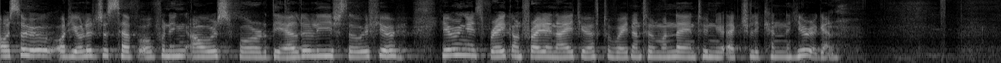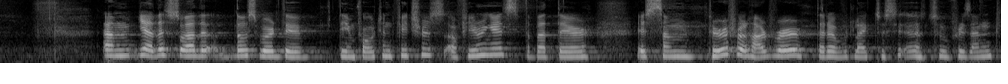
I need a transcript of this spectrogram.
also, audiologists have opening hours for the elderly, so if your hearing aids break on Friday night, you have to wait until Monday until you actually can hear again. Um, yeah, the, those were the, the important features of hearing aids, but there is some peripheral hardware that I would like to, see, uh, to present.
